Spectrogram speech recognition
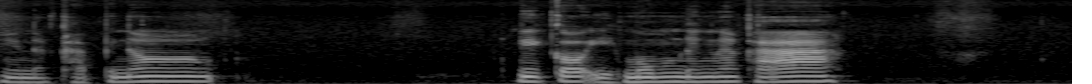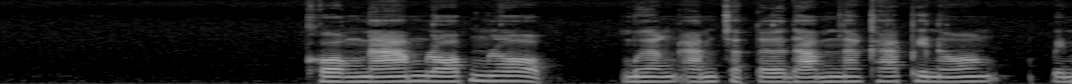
นี่นะคะ พี่น้อง นี่ก็อีกมุมหนึ่งนะคะคลองน้ำล้อมรอบ เมืองอัมสเตอร์ดัมนะคะ พี่น้องเป็น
